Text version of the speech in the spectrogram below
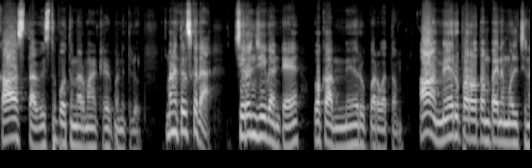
కాస్త విస్తుపోతున్నారు మన ట్రేడ్ పండితులు. మనకు తెలుసు కదా చిరంజీవి అంటే ఒక మేరు పర్వతం. ఆ మేరు పర్వతం పైన మొలిచిన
